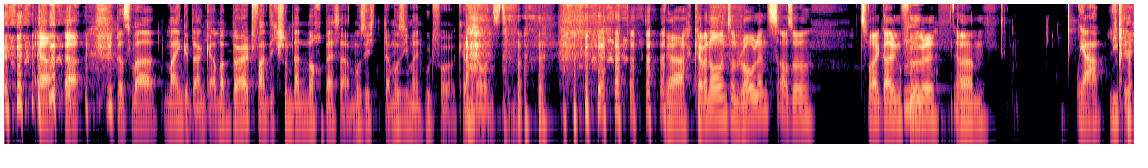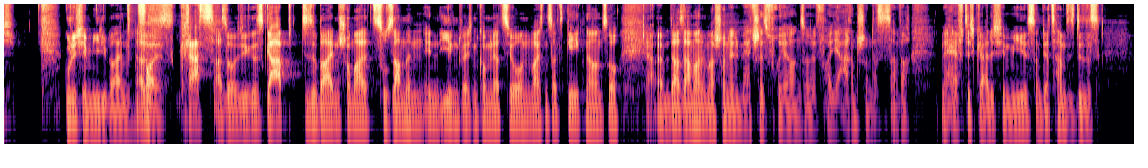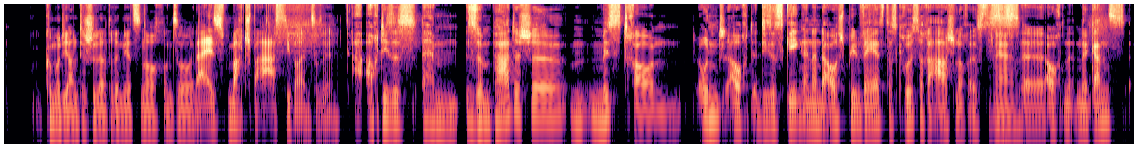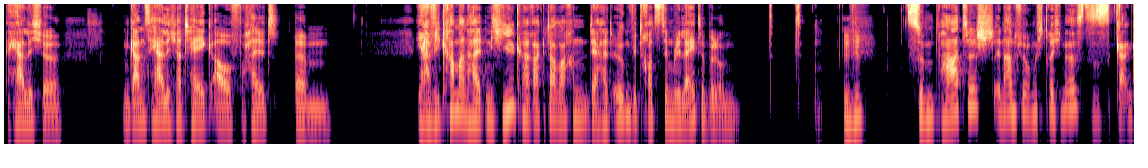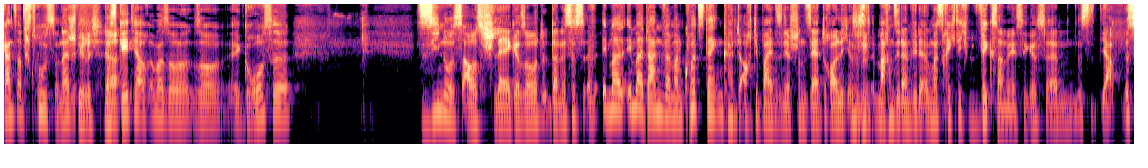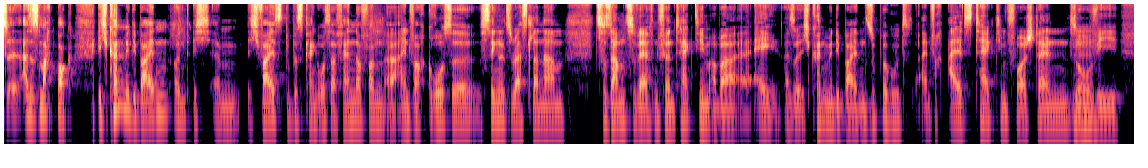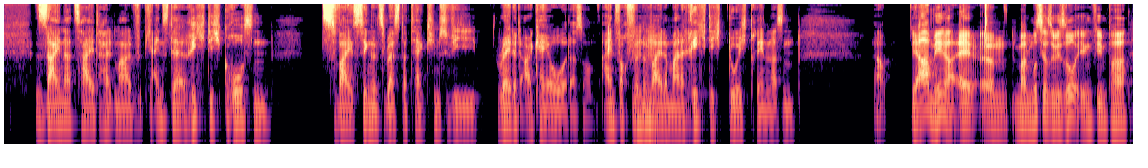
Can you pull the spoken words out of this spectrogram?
Ja, ja. Das war mein Gedanke, aber Bird fand ich schon dann noch besser. Muss ich, da muss ich meinen Hut vor Kevin Owens ziehen. ja, Kevin Owens und Rollins, also zwei Galgenvögel. Ähm, Ja, lieb ich. Gute Chemie, die beiden. Also Voll. krass. Also es gab diese beiden schon mal zusammen in irgendwelchen Kombinationen, meistens als Gegner und so. Ja. Ähm, da sah man immer schon in Matches früher und so, vor Jahren schon, dass es einfach eine heftig geile Chemie ist. Und jetzt haben sie dieses Komödiantische da drin jetzt noch und so. Na, es macht Spaß, die beiden zu sehen. auch dieses ähm, sympathische Misstrauen und auch dieses Gegeneinander ausspielen, wer jetzt das größere Arschloch ist, das Ja. ist äh, auch eine ne ganz herrliche, ein ganz herrlicher Take auf halt ähm, ja, wie kann man halt einen Heel-Charakter machen, der halt irgendwie trotzdem relatable und Mhm. sympathisch in Anführungsstrichen ist. Das ist ga- ganz abstrus, so, ne? Schwierig, Das ja. geht ja auch immer so so äh, große Sinusausschläge so, dann ist es äh, immer immer dann, wenn man kurz denken könnte, auch die beiden sind ja schon sehr drollig, ist es, machen sie dann wieder irgendwas richtig Wichsermäßiges. Ähm, das, ja, das, äh, also es macht Bock. Ich könnte mir die beiden und ich ähm, ich weiß, du bist kein großer Fan davon, äh, einfach große Singles Wrestler Namen zusammenzuwerfen für ein Tag Team, aber äh, ey, also ich könnte mir die beiden super gut einfach als Tag Team vorstellen, so wie seinerzeit halt mal wirklich eines der richtig großen zwei Singles Wrestler Tag Teams wie Rated RKO oder so. Einfach für eine Weile mal richtig durchdrehen lassen. Ja. Ja, mega. Ey, ähm, man muss ja sowieso irgendwie ein paar.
